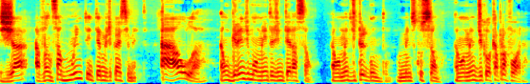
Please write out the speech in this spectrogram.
já avançar muito em termos de conhecimento. A aula é um grande momento de interação. É um momento de pergunta, um momento de discussão, é um momento de colocar para fora.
